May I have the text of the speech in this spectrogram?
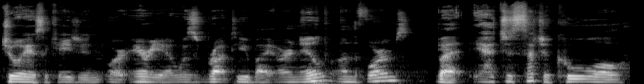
joyous occasion or area was brought to you by Arnil on the forums. But yeah, it's just such a cool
